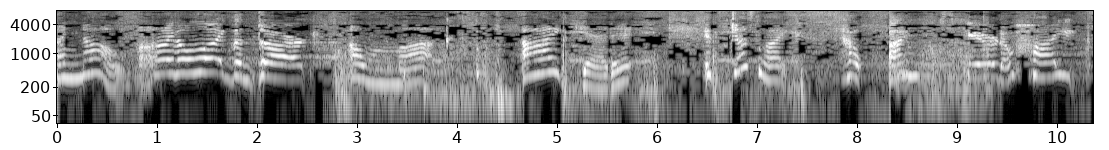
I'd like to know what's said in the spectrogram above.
I know. I don't like the dark. Oh, Muck. I get it. It's just like how I'm scared of heights.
